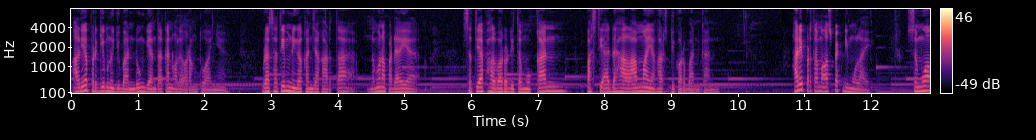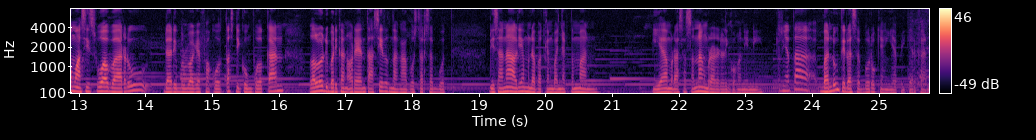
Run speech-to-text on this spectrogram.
Alia pergi menuju Bandung diantarkan oleh orang tuanya. Beras hati meninggalkan Jakarta, namun apa daya, setiap hal baru ditemukan, pasti ada hal lama yang harus dikorbankan. Hari pertama ospek dimulai. Semua mahasiswa baru dari berbagai fakultas dikumpulkan, lalu diberikan orientasi tentang kampus tersebut. Di sana Alia mendapatkan banyak teman. Ia merasa senang berada di lingkungan ini. Ternyata Bandung tidak seburuk yang ia pikirkan.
